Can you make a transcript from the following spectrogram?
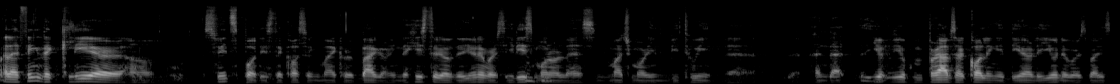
Well, I think the clear um, sweet spot is the cosmic microwave background. In the history of the universe, it is more or less much more in between the and that you, you perhaps are calling it the early universe, but it's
